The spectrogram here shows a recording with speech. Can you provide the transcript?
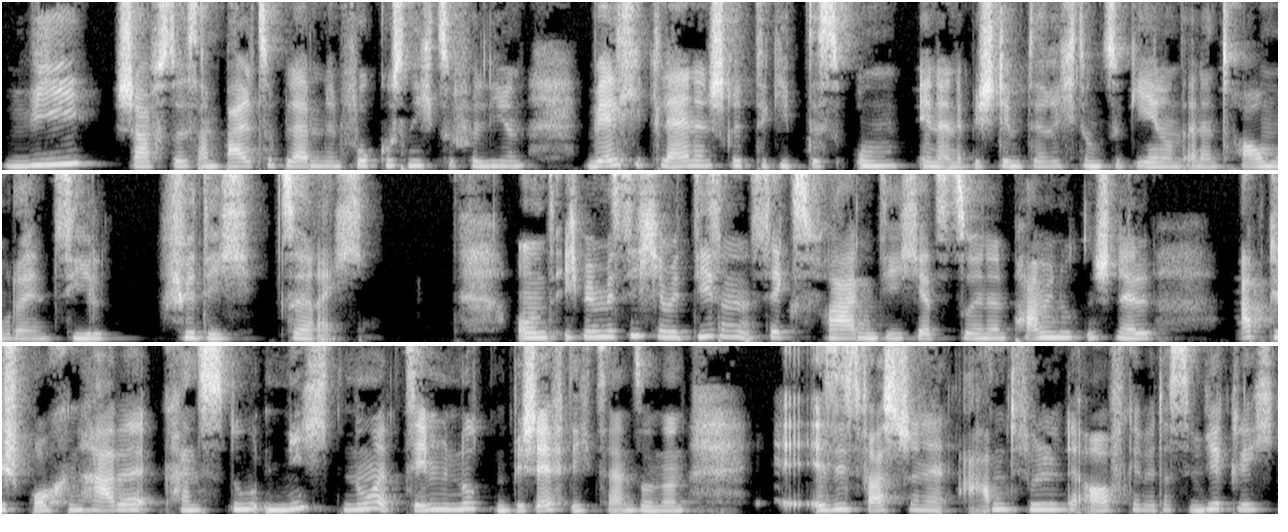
wie schaffst du es, am Ball zu bleiben, den Fokus nicht zu verlieren? Welche kleinen Schritte gibt es, um in eine bestimmte Richtung zu gehen und einen Traum oder ein Ziel für dich zu erreichen? Und ich bin mir sicher, mit diesen sechs Fragen, die ich jetzt so in ein paar Minuten schnell abgesprochen habe, kannst du nicht nur zehn Minuten beschäftigt sein, sondern es ist fast schon eine abendfüllende Aufgabe, das wirklich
